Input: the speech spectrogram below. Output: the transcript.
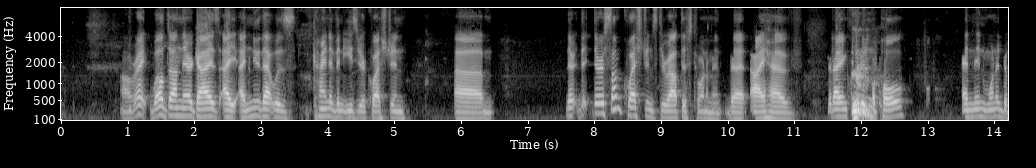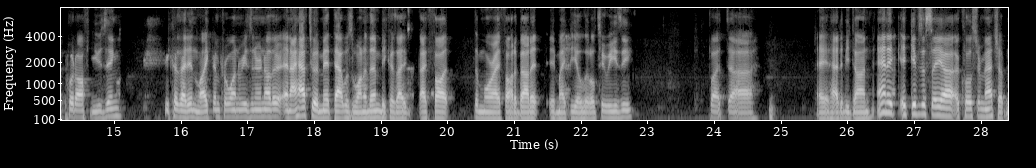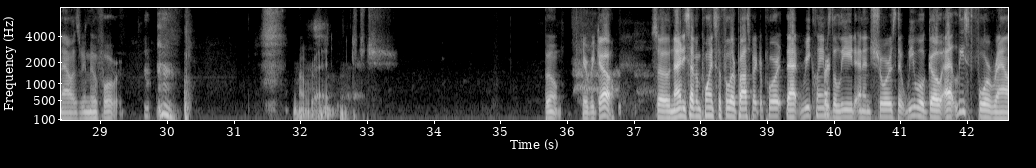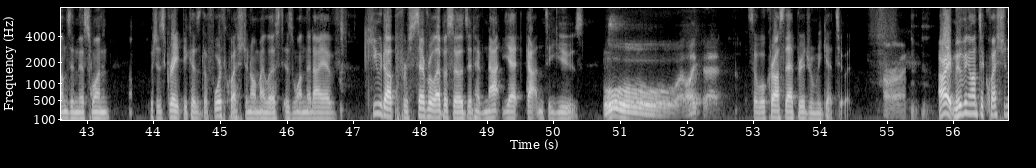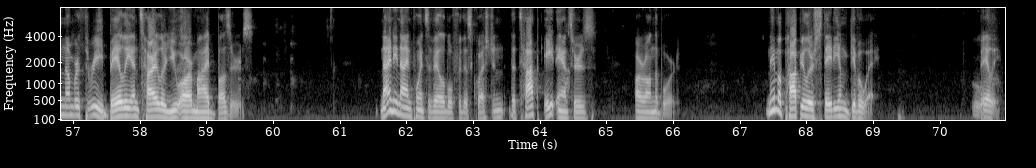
All right. Well done there, guys. I, I knew that was kind of an easier question. Um, there, there are some questions throughout this tournament that I have that I included in the poll and then wanted to put off using because I didn't like them for one reason or another. And I have to admit that was one of them because I, I thought the more I thought about it, it might be a little too easy. But uh, it had to be done. And it, it gives us a, uh, a closer matchup now as we move forward. All right. Boom. Here we go. So 97 points to Florida Prospect Report. That reclaims the lead and ensures that we will go at least four rounds in this one, which is great because the fourth question on my list is one that I have queued up for several episodes and have not yet gotten to use. Ooh, I like that. So we'll cross that bridge when we get to it. All right. All right, moving on to question number three. Bailey and Tyler, you are my buzzers. 99 points available for this question. The top eight answers are on the board. Name a popular stadium giveaway. Ooh. Bailey.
